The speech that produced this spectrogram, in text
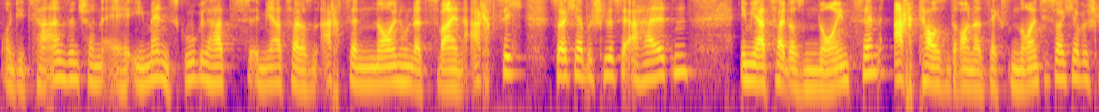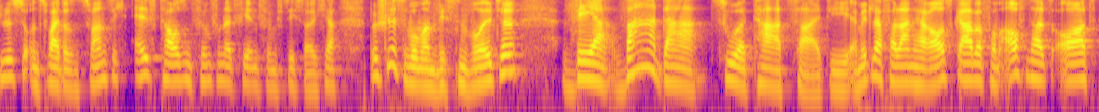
Und die Zahlen sind schon äh, immens. Google hat im Jahr 2018 982 solcher Beschlüsse erhalten, im Jahr 2019 8396 solcher Beschlüsse und 2020 11.554 solcher Beschlüsse, wo man wissen wollte, Wer war da zur Tatzeit? Die Ermittler verlangen Herausgabe vom Aufenthaltsort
